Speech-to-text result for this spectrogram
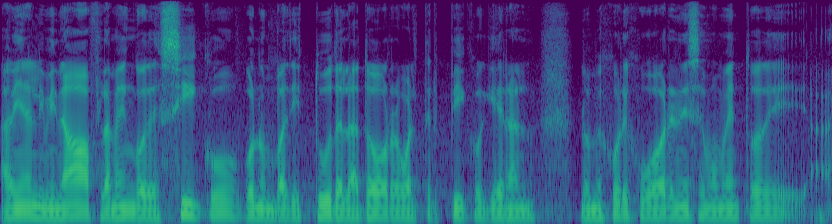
Habían eliminado a Flamengo de Zico, con un Batistuta, La Torre, Walter Pico, que eran los mejores jugadores en ese momento. de ah,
